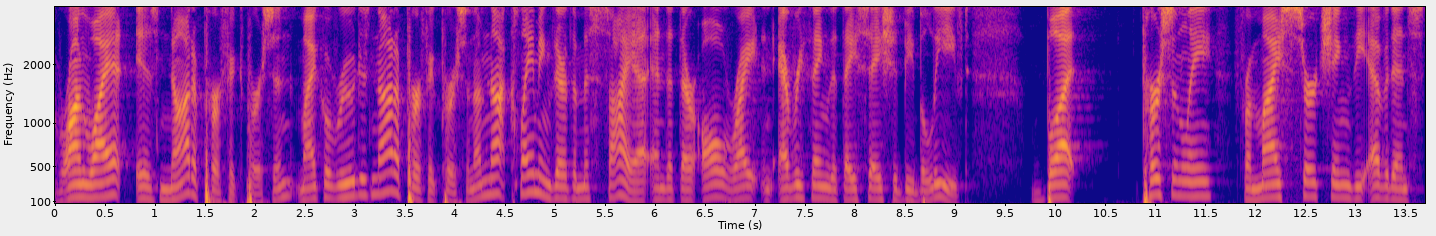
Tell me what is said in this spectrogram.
Ron Wyatt is not a perfect person. Michael Rood is not a perfect person. I'm not claiming they're the Messiah and that they're all right and everything that they say should be believed. But personally, from my searching the evidence,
